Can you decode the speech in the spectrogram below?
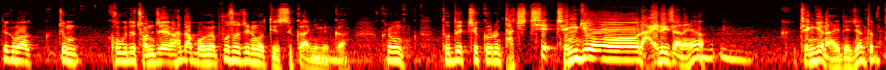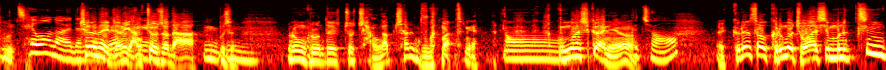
근데 그 막 좀 거기도 전쟁하다 보면 부서지는 것도 있을 거 아닙니까? 그럼 도대체 그거는 다시 채- 쟁겨놔야 되잖아요. 쟁겨놔야 되죠. 부- 채워넣어야 된다. 채워내잖아요. 양쪽에서 다. 음, 무슨 음. 그럼 그런데 저 장갑차를 누가 만드냐 어. 궁금하실 거 아니에요. 그렇죠. 그래서 그런 거 좋아하시는 분은 친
